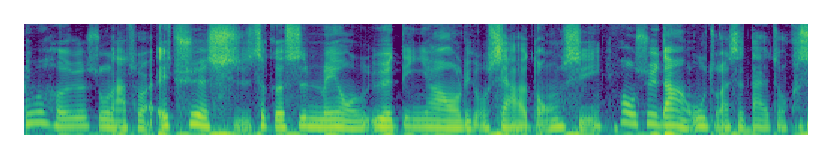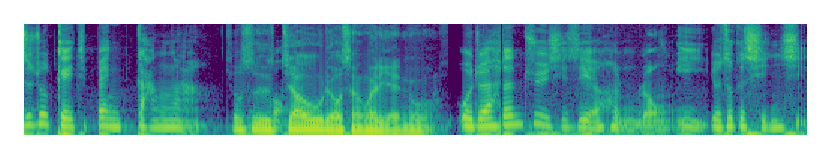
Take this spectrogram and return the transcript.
因为合约书拿出来，哎，确实这个是没有约定要留下的东西，后续当然物主还是带走，可是就给几遍缸啊，就是交屋流程会延误。我觉得灯具其实也很容易有这个情形，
